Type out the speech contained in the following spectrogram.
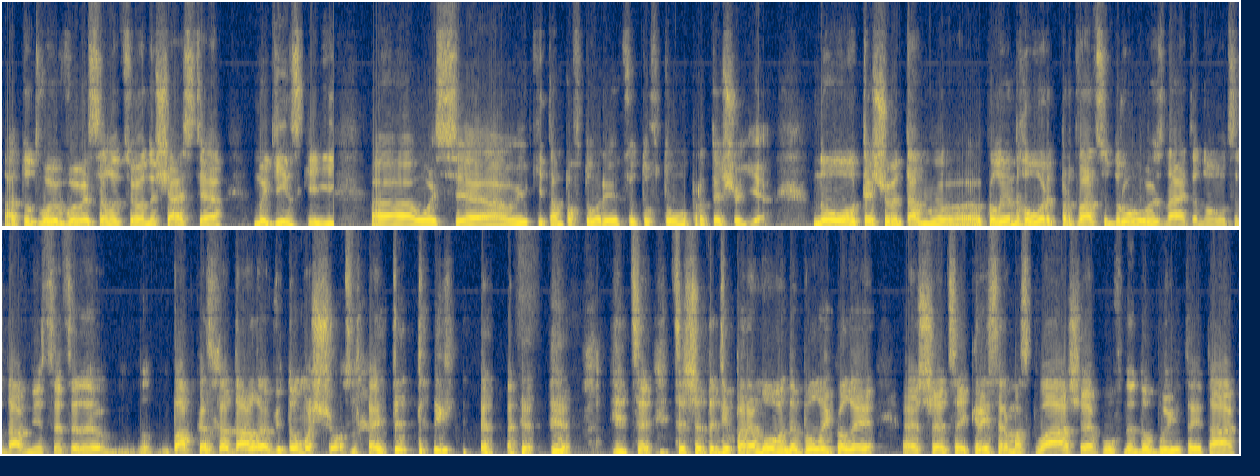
а тут ви вивесили цього нещастя Медінський. Е, Ось е, які там повторюють цю туфту про те, що є. Ну, те, що він там, е, коли він говорить про 22-го, знаєте, ну це давні, це, це бабка згадала, відомо що, знаєте. Це, це ще тоді перемовини були, коли ще цей крейсер Москва ще був недобитий, так.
